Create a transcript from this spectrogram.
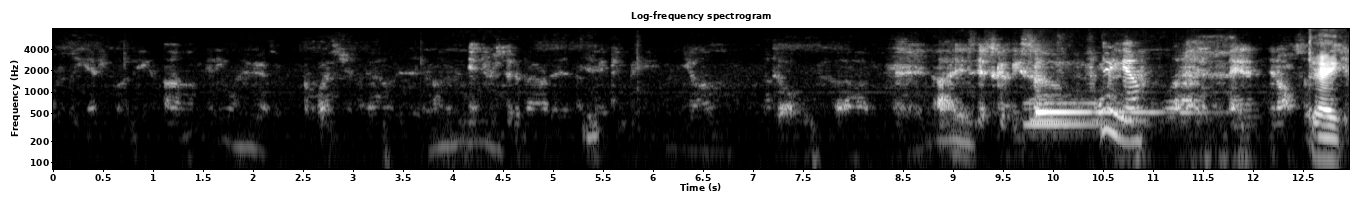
really anybody. Anyone who has a question about it, interested about it. I mean, it can be young, adult. It's, it's going to be so. There you go. And, and also, Okay.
